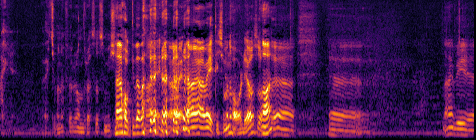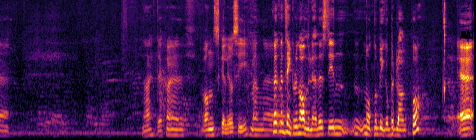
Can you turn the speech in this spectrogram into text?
Nei, Jeg vet ikke om den har forandra seg så mye. Nei, jeg har ikke det, nei. Nei, jeg, nei, jeg vet ikke om den har det, altså. Nei. Det, eh, nei, vi eh, Nei, det kan jeg vanskelig å si, men, eh, Men, men tenker du noe annerledes i måten å bygge opp et lag på? eh,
